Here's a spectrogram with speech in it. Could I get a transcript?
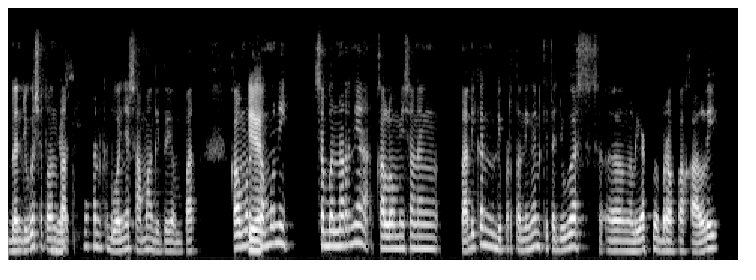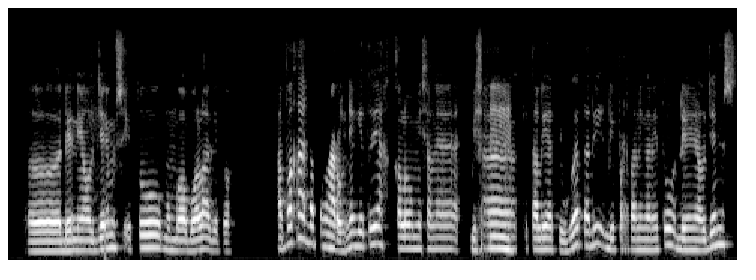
dan juga shot on yes. kan keduanya sama gitu ya 4. Kalau menurut yeah. kamu nih sebenarnya kalau misalnya tadi kan di pertandingan kita juga uh, ngelihat beberapa kali uh, Daniel James itu membawa bola gitu. Apakah ada pengaruhnya gitu ya kalau misalnya bisa hmm. kita lihat juga tadi di pertandingan itu Daniel James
